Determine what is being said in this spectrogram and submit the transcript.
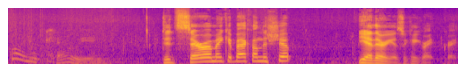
What are you carrying? Did Sarah make it back on the ship? Yeah, there he is. Okay, great, great.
